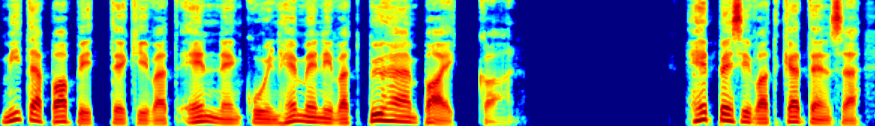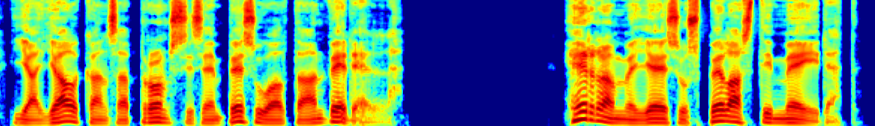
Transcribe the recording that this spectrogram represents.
Mitä papit tekivät ennen kuin he menivät pyhään paikkaan? He pesivät kätensä ja jalkansa pronssisen pesualtaan vedellä. Herramme Jeesus pelasti meidät.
